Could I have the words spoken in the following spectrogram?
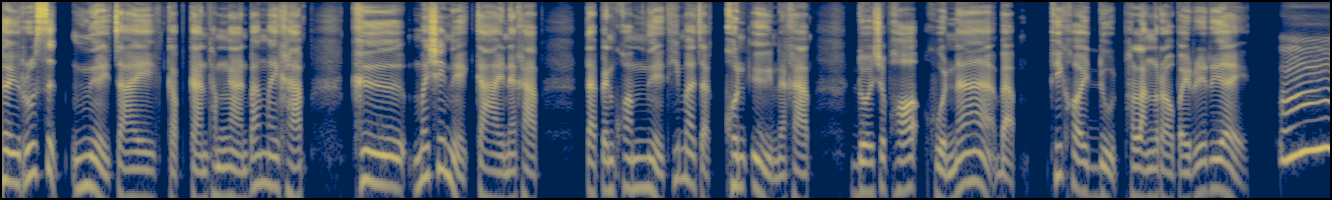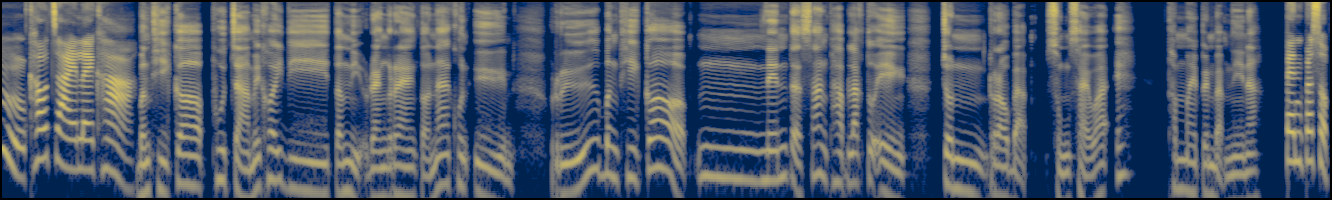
เคยรู้สึกเหนื่อยใจกับการทำงานบ้างไหมครับ คือไม่ใช่เหนื่อยกายนะครับ แต่เป็นความเหนื่อยที่มาจากคนอื่นนะครับ โดยเฉพาะหัวหน้าแบบที่คอยดูดพลังเราไปเรื่อยอืม เข้าใจเลยค่ะ ๆ บางทีก็พูดจาไม่ค่อยดีตำหนิแรงๆ ต่อหน้าคนอื่น หรือบางทีก็อืมเน้นแต่สร้างภาพลักษณ์ตัวเอง จนเราแบบสงสัยว่า เอ๊ะทำไมเป็นแบบนี้นะ เป็นประสบ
